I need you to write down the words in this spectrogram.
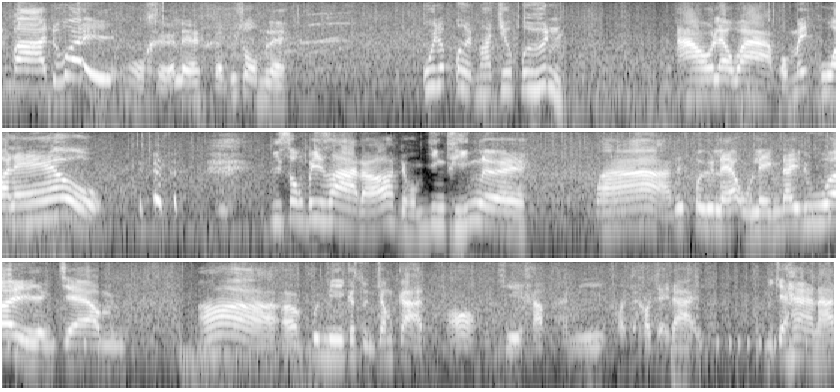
ซบาร์ด้วย โอ้โหเขินเลยเขินผู้ชมเลย อุ้ยแล้วเปิดมาเจอปืน เอาแล้วว่า ผมไม่กลัวแล้วปีทรงปีศาจเหรอ เดี๋ยวผมยิงทิ้งเลย มาได้ปืนแล้วอูเลงได้ด้วย อย่างแจมอ่าเออคุณมีกระสุนจำกัด อ๋อโอเคครับ อันนี้พอจะเข้าใจได้ มีแค่ 5 นัด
